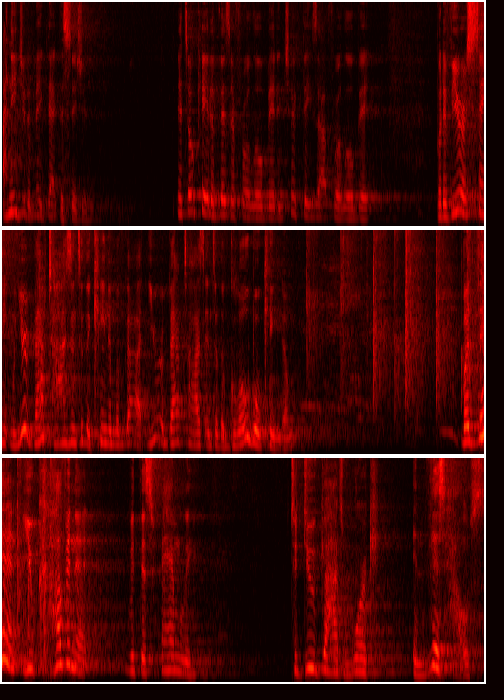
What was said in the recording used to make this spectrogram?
I need you to make that decision. It's okay to visit for a little bit and check things out for a little bit. But if you're a saint, when you're baptized into the kingdom of God, you are baptized into the global kingdom. But then you covenant with this family to do God's work in this house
